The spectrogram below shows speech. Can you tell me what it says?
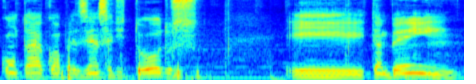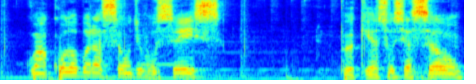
contar com a presença de todos e também com a colaboração de vocês, porque a associação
